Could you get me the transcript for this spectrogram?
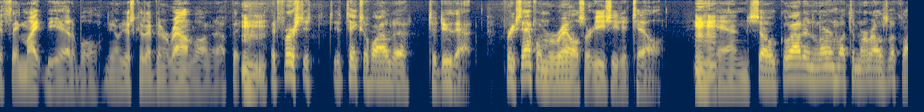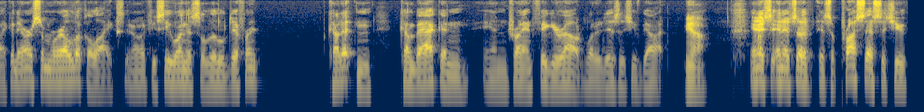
if they might be edible. You know, just because I've been around long enough. But hmm at first, it it takes a while to to do that. For example, morels are easy to tell. hmm And so go out and learn what the morels look like. And there are some morel lookalikes. You know, if you see one that's a little different, cut it and come back and, and try and figure out what it is that you've got. Yeah. And it's and it's a it's a process that you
